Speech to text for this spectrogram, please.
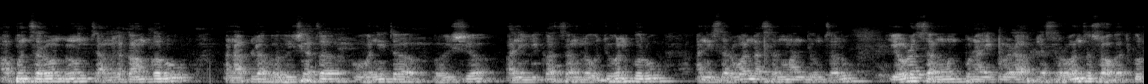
आपण सर्व मिळून चांगलं काम करू आणि आपल्या भविष्याचं वणीचं भविष्य आणि विकास चांगला उज्ज्वल करू आणि सर्वांना सन्मान देऊन चालू. एवढंच सांगून पुन्हा एक वेळा आपल्या सर्वांचं स्वागत करू.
